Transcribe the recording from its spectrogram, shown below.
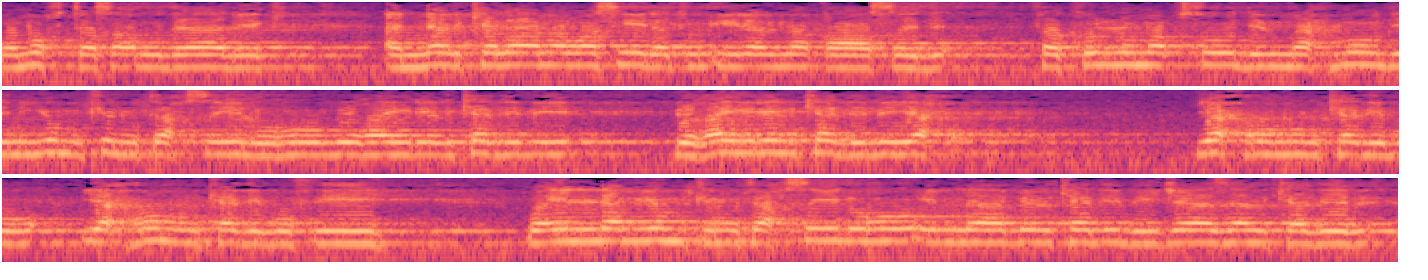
ومختصر ذلك أن الكلام وسيلة إلى المقاصد فكل مقصود محمود يمكن تحصيله بغير الكذب بغير الكذب يحرم الكذب يحرم الكذب فيه وإن لم يمكن تحصيله إلا بالكذب جاز الكذب.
